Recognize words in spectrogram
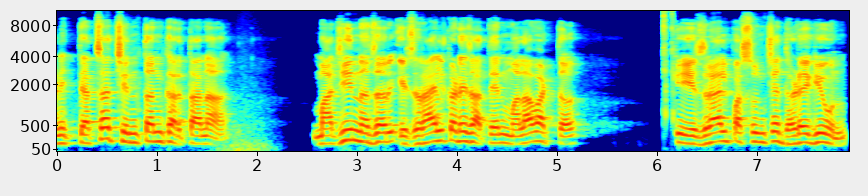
आणि त्याचं चिंतन करताना माझी नजर इस्रायलकडे जाते आणि मला वाटतं की इस्रायलपासूनचे धडे घेऊन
